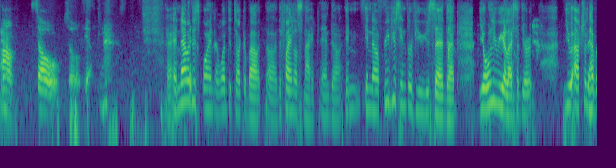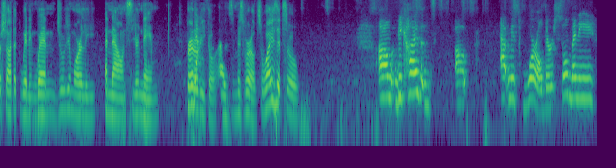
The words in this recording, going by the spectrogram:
Yeah. um so so yeah Uh, and now at this point, I want to talk about uh, the finals night. And uh, in in a previous interview, you said that you only realized that you're you actually have a shot at winning when Julia Morley announced your name, Puerto Yes. Rico, as Miss World. So why is it so? Um, because uh, at Miss World, there are so many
